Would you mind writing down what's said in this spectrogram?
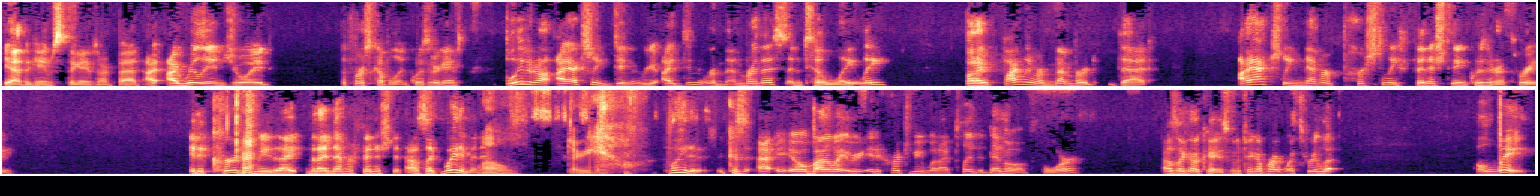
yeah, the games the games aren't bad. I, I really enjoyed the first couple Inquisitor games. Believe it or not, I actually didn't re- I didn't remember this until lately, but I finally remembered that I actually never personally finished the Inquisitor three. It occurred to me that I that I never finished it. I was like, wait a minute, Well, there you go. wait a minute, because oh by the way, it occurred to me when I played the demo of four. I was like, okay, it's going to pick up right where three. left. oh wait,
